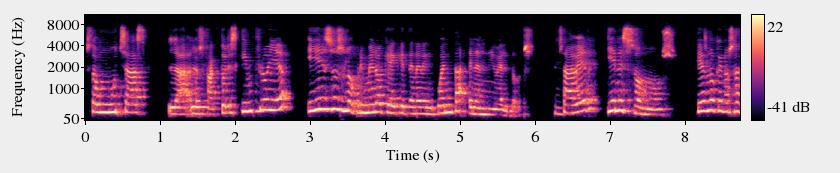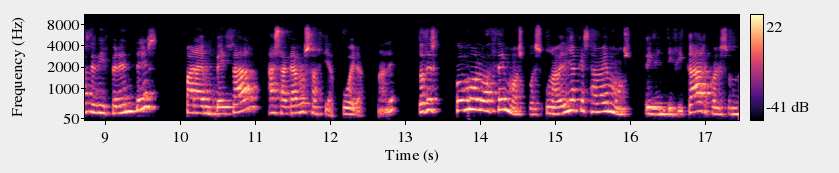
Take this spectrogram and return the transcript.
son muchas los factores que influyen y eso es lo primero que hay que tener en cuenta en el nivel 2. Saber quiénes somos, qué es lo que nos hace diferentes para empezar a sacarlos hacia afuera. ¿vale? Entonces, ¿Cómo lo hacemos? Pues una vez ya que sabemos identificar cuáles son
